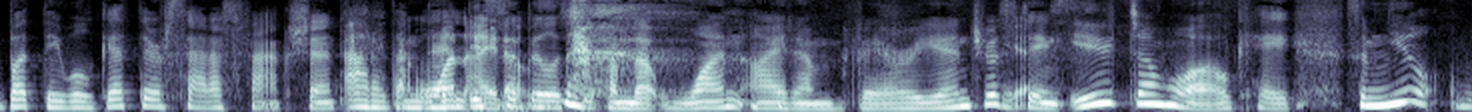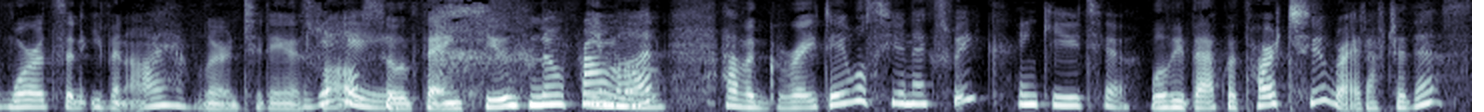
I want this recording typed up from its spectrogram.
but they will get their satisfaction Out of that and one their item. disability from that one item. Very interesting. Yes. 일점호화. Okay. Some new words that even I have learned today as well. Yay. So thank you. No problem. Iman. Have a great day. We'll see you next week. Thank you, you too. We'll be back with part two right after this.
